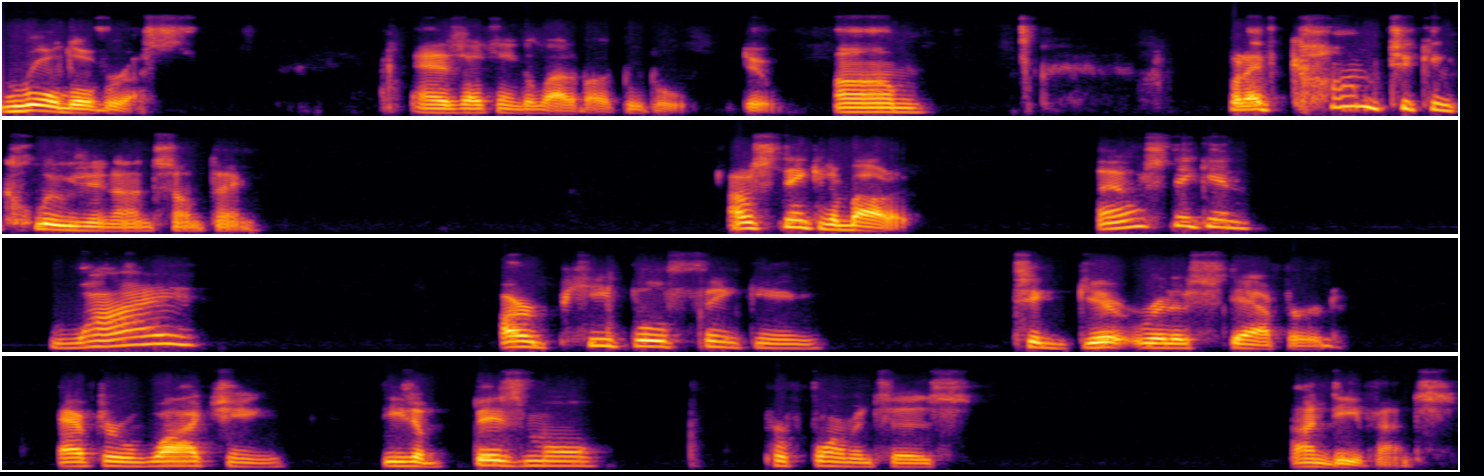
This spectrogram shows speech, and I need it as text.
roll over us, as I think a lot of other people do. Um, but I've come to conclusion on something. I was thinking about it. And I was thinking, why are people thinking to get rid of Stafford after watching these abysmal performances on defense.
